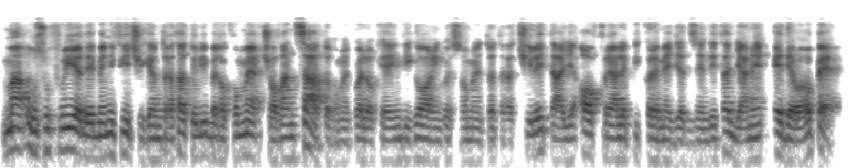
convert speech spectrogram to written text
ma usufruire dei benefici che un trattato di libero commercio avanzato come quello che è in vigore in questo momento tra Cile e Italia offre alle piccole e medie aziende italiane ed europee.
